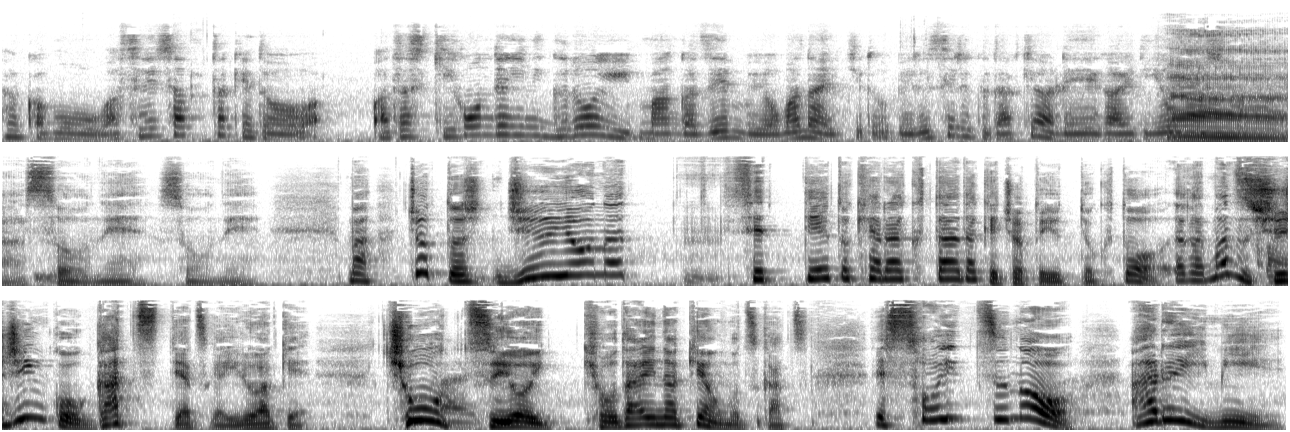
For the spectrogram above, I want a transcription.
なんかもう忘れちゃったけど私基本的にグロい漫画全部読まないけどベルセルクだけは例外で読んでしまああ、そうね、そうね。まあ、ちょっと重要な設定とキャラクターだけちょっと言っておくと、だからまず主人公ガッツってやつがいるわけ。超強い巨大な剣を持つガッツ。で、そいつの、ある意味、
